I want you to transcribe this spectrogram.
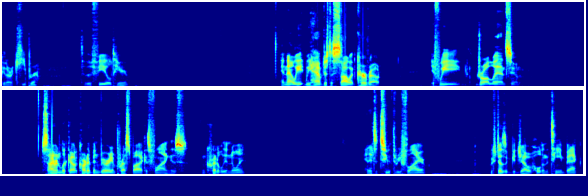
Get our keeper to the field here. And now we, we have just a solid curve out if we draw a land soon. Siren Lookout, a card I've been very impressed by because flying is incredibly annoying. And it's a 2-3 flyer, which does a good job of holding the team back.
